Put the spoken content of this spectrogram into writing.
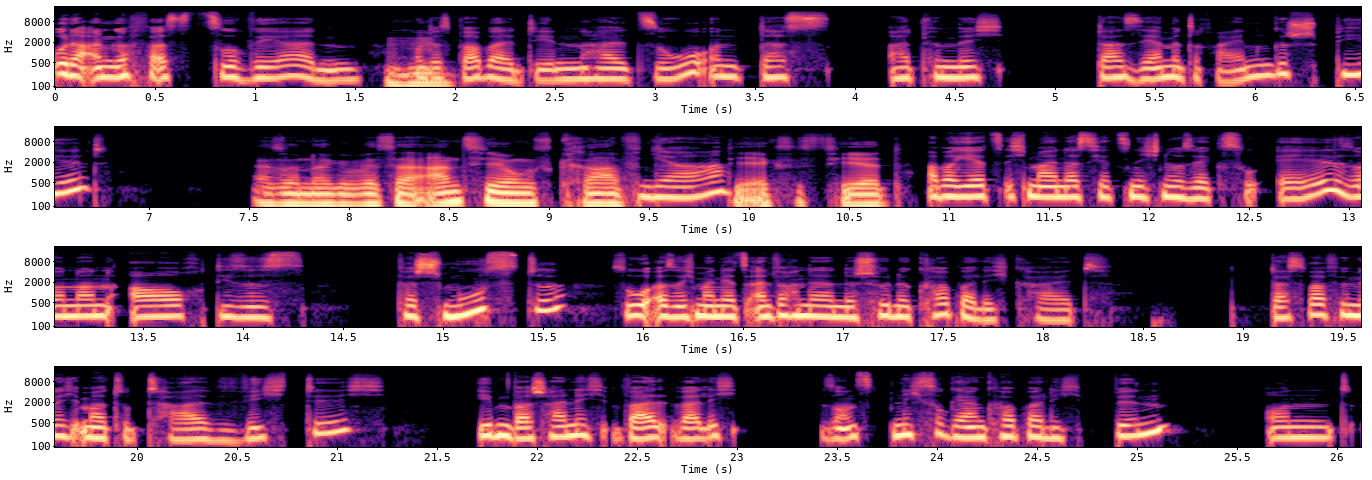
oder angefasst zu werden. Mhm. Und das war bei denen halt so und das hat für mich da sehr mit reingespielt. Also eine gewisse Anziehungskraft, ja, die existiert. Aber jetzt, ich meine das jetzt nicht nur sexuell, sondern auch dieses Verschmuste. So, also ich meine jetzt einfach eine, eine schöne Körperlichkeit. Das war für mich immer total wichtig. Eben wahrscheinlich, weil, weil ich sonst nicht so gern körperlich bin. Und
